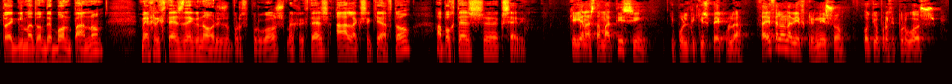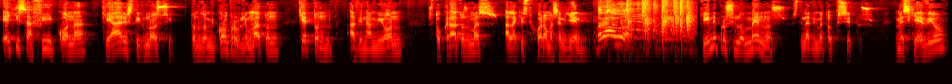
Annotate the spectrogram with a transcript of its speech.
το έγκλημα των τεμπών πάνω. Μέχρι χτες δεν γνώριζε ο Πρωθυπουργός, μέχρι χτες. Άλλαξε και αυτό. Από χτες ξέρει. Και για να σταματήσει η πολιτική σπέκουλα, θα ήθελα να διευκρινίσω ότι ο Πρωθυπουργός έχει σαφή εικόνα και άριστη γνώση των δομικών προβλημάτων και των αδυναμιών στο κράτος μας αλλά και στη χώρα μας εν γέννη. Μπράβο! Και είναι προσιλωμένος στην αντιμετώπιση τους. Με σχέδιο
